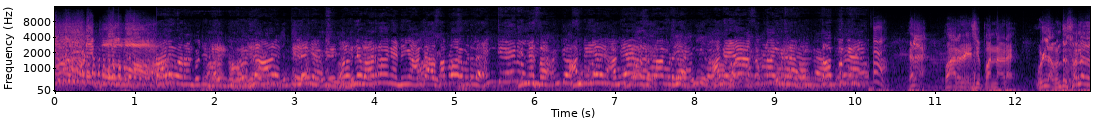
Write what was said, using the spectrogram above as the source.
இந்த படை போதுமா? வர்றாங்க. நீங்க அங்க அசம்பிளாக விடல. இல்ல சார். அங்கேயே அங்கேயே அசம்பிளாக விடல. அங்கேயே அசம்பிளாக விடல. தப்புங்க. ஏல, பாரதேசி பண்ணாட. உள்ள வந்து சொன்னது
